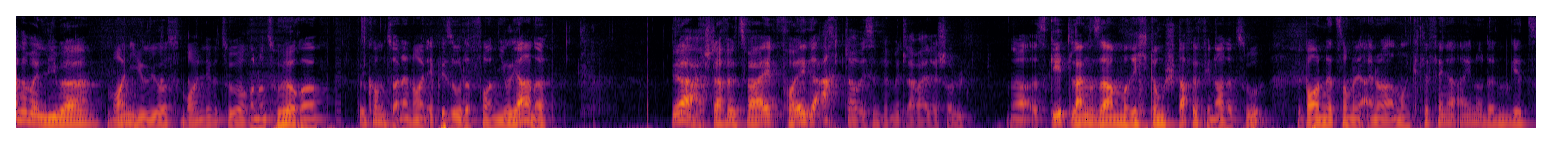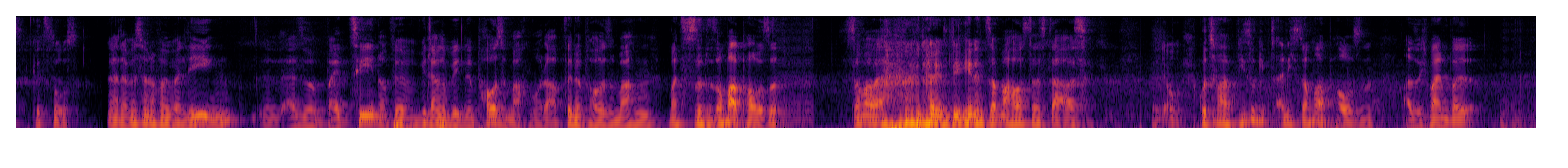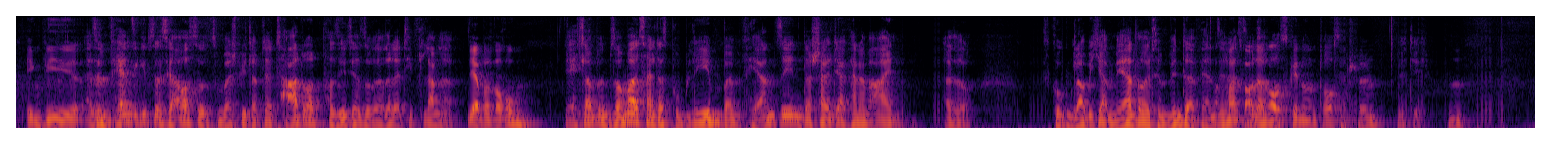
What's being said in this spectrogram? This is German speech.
Hallo, mein Lieber. Moin Julius, moin liebe Zuhörerinnen und Zuhörer. Willkommen zu einer neuen Episode von Juliane. Ja, Staffel 2, Folge 8, glaube ich, sind wir mittlerweile schon. Ja, es geht langsam Richtung Staffelfinale zu. Wir bauen jetzt noch mal den einen oder anderen Cliffhanger ein und dann geht's, geht's los. Ja, da müssen wir nochmal überlegen, äh, also bei 10, ob wir, wie lange wir eine Pause machen oder ob wir eine Pause machen. Meinst du so eine Sommerpause? Sommer, wir gehen ins Sommerhaus der Stars. Ich auch. Kurze Frage, wieso gibt es eigentlich Sommerpausen? Also ich meine, weil irgendwie... Also im Fernsehen gibt es das ja auch so, zum Beispiel, ich glaube, der Tatort pausiert ja sogar relativ lange. Ja, aber warum? Ja, ich glaube, im Sommer ist halt das Problem beim Fernsehen, da schaltet ja keiner mehr ein. Also, es gucken, glaube ich, ja mehr Leute im Winterfernsehen. Meinst du, alle rausgehen und draußen chillen? Richtig.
